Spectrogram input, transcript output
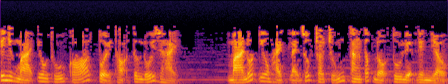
Thế nhưng mà yêu thú có tuổi thọ tương đối dài, mà nốt yêu hạch lại giúp cho chúng tăng tốc độ tu luyện lên nhiều.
